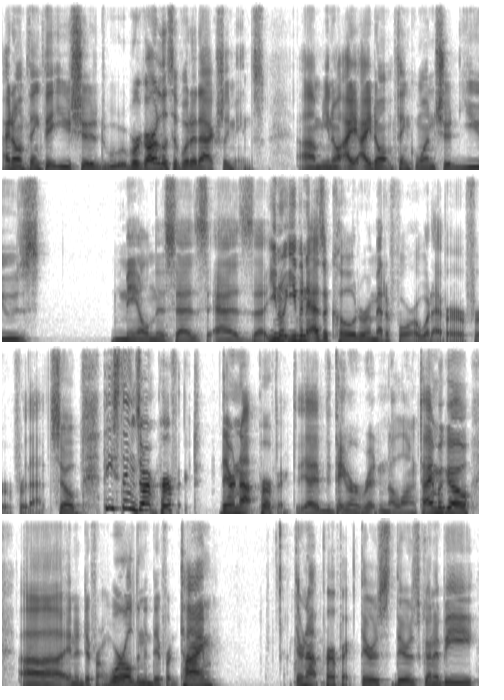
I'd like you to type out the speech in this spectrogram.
I don't think that you should, regardless of what it actually means. Um, you know, I, I don't think one should use maleness as as uh, you know even as a code or a metaphor or whatever for for that so these things aren't perfect they're not perfect. They were written a long time ago uh, in a different world in a different time. They're not perfect. There's there's going to be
